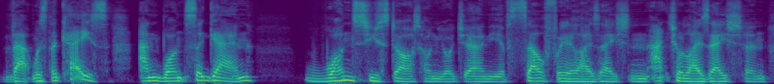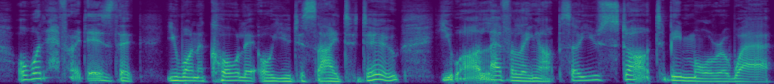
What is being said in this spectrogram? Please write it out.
that was the case. And once again, once you start on your journey of self realization, actualization, or whatever it is that you want to call it or you decide to do, you are leveling up. So you start to be more aware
